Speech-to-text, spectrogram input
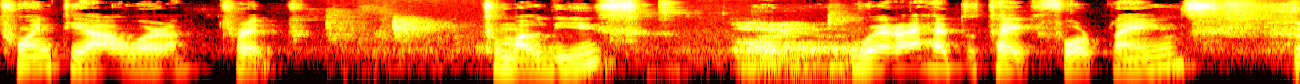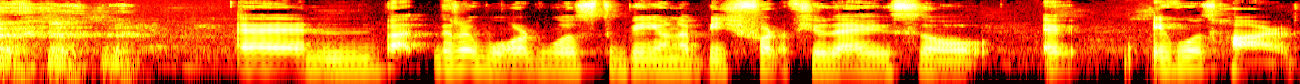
20-hour trip to Maldives. Oh yeah. where I had to take four planes. and but the reward was to be on a beach for a few days, so it, it was hard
